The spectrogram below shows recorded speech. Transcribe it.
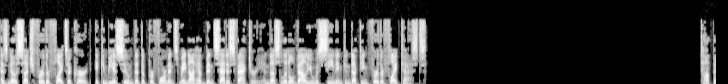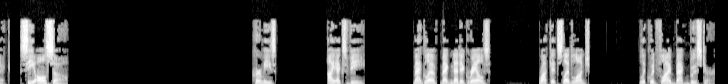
As no such further flights occurred, it can be assumed that the performance may not have been satisfactory and thus little value was seen in conducting further flight tests. See also Hermes IXV Maglev – magnetic rails Rocket sled launch Liquid fly back booster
